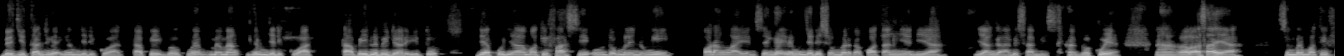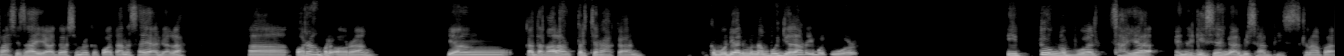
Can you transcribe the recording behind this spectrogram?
Vegeta juga ingin menjadi kuat, tapi Goku mem memang ingin menjadi kuat, tapi lebih dari itu, dia punya motivasi untuk melindungi orang lain, sehingga ini menjadi sumber kekuatannya dia yang nggak habis-habis, Goku ya. Nah, kalau saya, sumber motivasi saya atau sumber kekuatan saya adalah, eee, orang per orang yang katakanlah tercerahkan, kemudian menempuh jalan remote work itu ngebuat saya energi saya nggak habis-habis. Kenapa?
